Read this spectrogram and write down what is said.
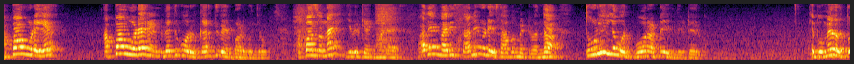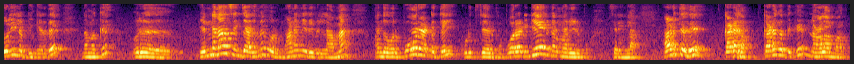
அப்பாவுடைய அப்பாவோட ரெண்டு பேர்த்துக்கும் ஒரு கருத்து வேறுபாடு வந்துடும் அப்பா சொன்னால் இவர் கேட்க மாட்டார். அதே மாதிரி சனியுடைய சாபம் பெற்று வந்தால் தொழிலில் ஒரு போராட்டம் இருந்துக்கிட்டே இருக்கும். எப்போவுமே ஒரு தொழில் அப்படிங்கிறது நமக்கு ஒரு என்னதான் செஞ்சாலுமே ஒரு மனநிறைவு இல்லாமல் அந்த ஒரு போராட்டத்தை கொடுத்துட்டே இருக்கும். போராடிட்டே இருக்கிற மாதிரி இருக்கும். சரிங்களா? அடுத்தது கடகம். கடகத்துக்கு நாலாம் பாதம்.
